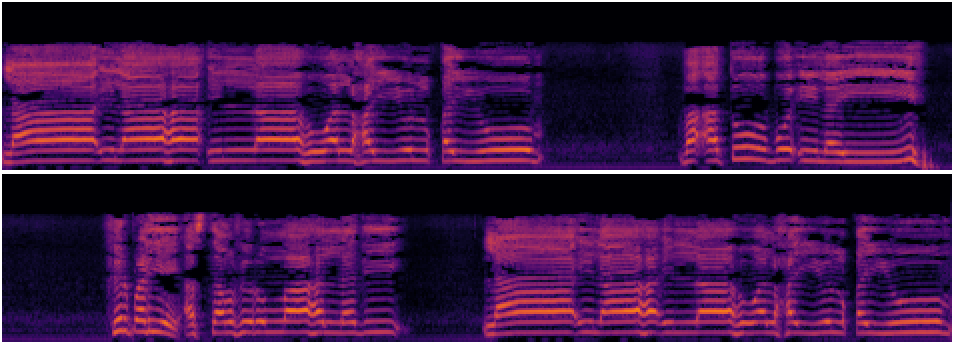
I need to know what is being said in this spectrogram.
لا الہ الا هو الحی القیوم واتوب الیہ۔ پھر پڑھیے۔ استغفر اللہ الذي لا الہ الا هو الحی القیوم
